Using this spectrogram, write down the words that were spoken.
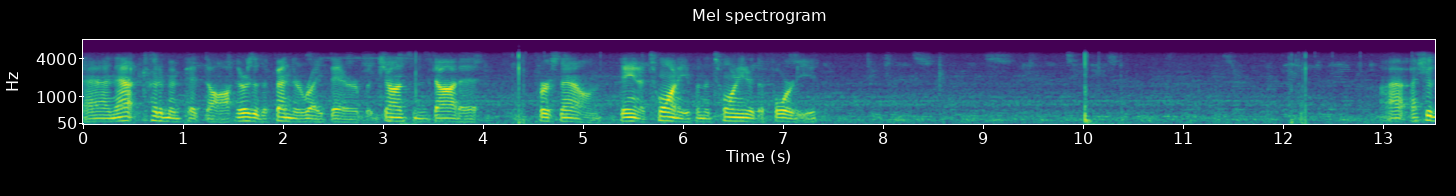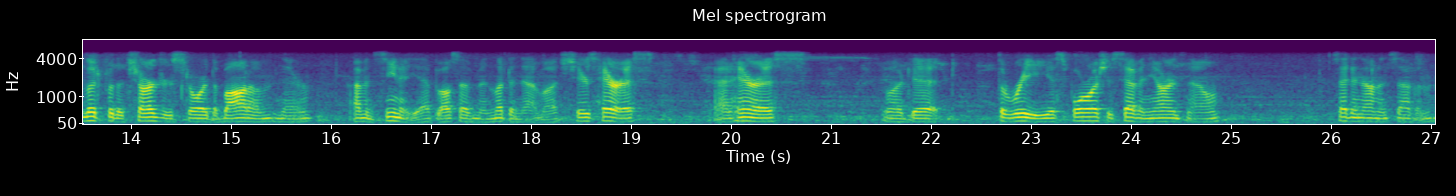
And that could have been picked off. There was a defender right there, but Johnson's got it. First down. Of 20 from the 20 to the 40. I, I should look for the Chargers store at the bottom there. I haven't seen it yet, but also haven't been looking that much. Here's Harris. And Harris will get three. His four rushes seven yards now. Second down and seven.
